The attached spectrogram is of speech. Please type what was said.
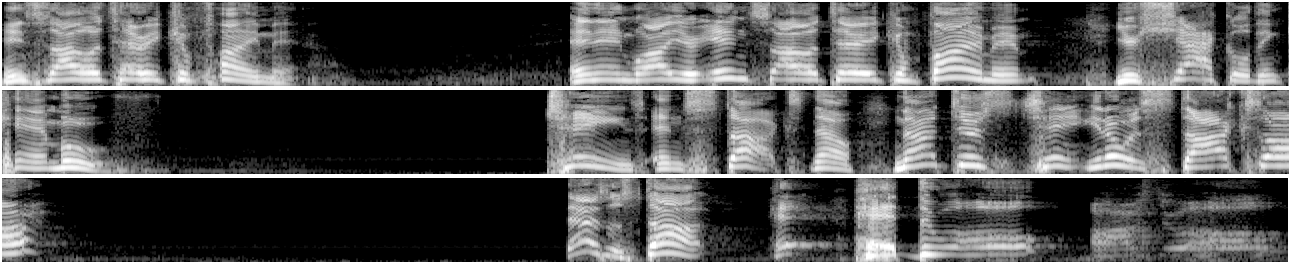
in solitary confinement. And then while you're in solitary confinement, you're shackled and can't move. Chains and stocks. Now, not just chain. You know what stocks are? That's a stock. Head, head through a hole, arms through a hole.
